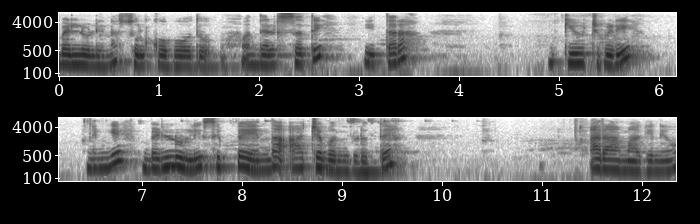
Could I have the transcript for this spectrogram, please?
ಬೆಳ್ಳುಳ್ಳಿನ ಸುಲ್ಕೋಬೋದು. ಒಂದೆರಡು ಸತಿ ಈ ಥರ ಕಿವುಚ್ಬಿಡಿ ನಿಮಗೆ ಬೆಳ್ಳುಳ್ಳಿ ಸಿಪ್ಪೆಯಿಂದ ಆಚೆ ಬಂದುಬಿಡುತ್ತೆ. ಆರಾಮಾಗಿ ನೀವು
